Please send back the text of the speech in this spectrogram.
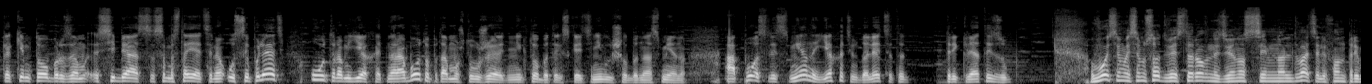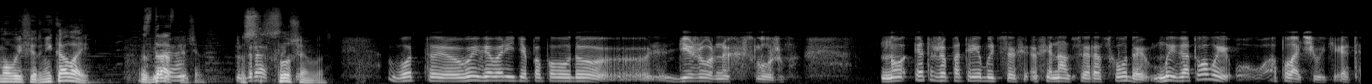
каким-то образом себя самостоятельно усыплять, утром ехать на работу, потому что уже никто бы, так сказать, не вышел бы на смену, а после смены ехать и удалять этот треклятый зуб. 8 800 200 ровно 9702, телефон прямого эфира. Николай. Здравствуйте. Здравствуйте. Слушаем вас. Вот э, вы говорите по поводу э, дежурных служб. Но это же потребуется финансовые расходы. Мы готовы оплачивать это?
